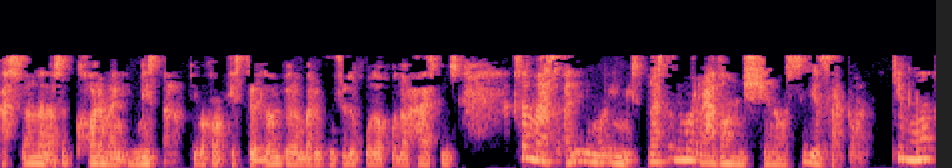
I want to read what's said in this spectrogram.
اصلا ندارم. اصلا کار من این نیست الان. که بخوام استدلال برم برای وجود خدا خدا هست نیست. اصلا مسئله ما این نیست. مسئله ما روانشناسی زبان که ما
